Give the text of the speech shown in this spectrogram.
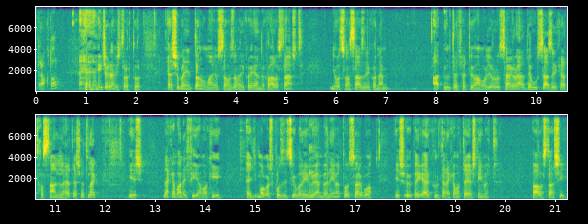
traktor? Csak nem is traktor. Elsőben én tanulmányoztam az amerikai elnökválasztást, 80%-a nem ültethető már Magyarországra, de 20%-át használni lehet esetleg, és nekem van egy fiam, aki egy magas pozícióban lévő ember Németországban, és ő pedig elküldte nekem a teljes német választási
